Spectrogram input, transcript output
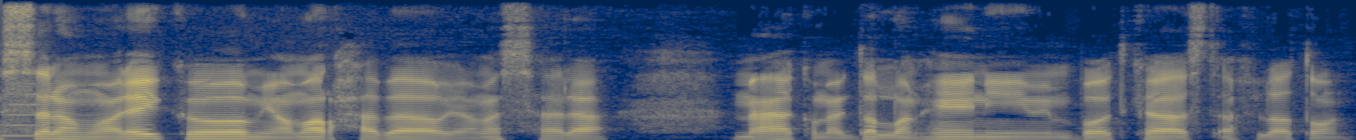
السلام عليكم يا مرحبا ويا مسهلا. معاكم عبد الله مهيني من بودكاست أفلاطون.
